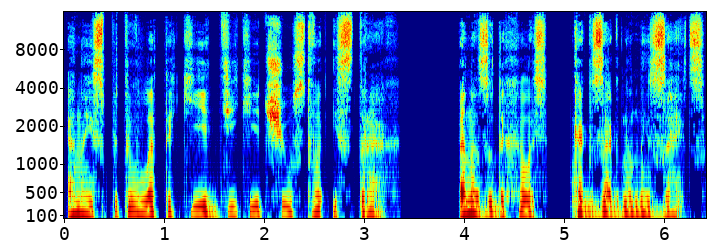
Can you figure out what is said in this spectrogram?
она испытывала такие дикие чувства и страх? Она задыхалась, как загнанный заяц.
